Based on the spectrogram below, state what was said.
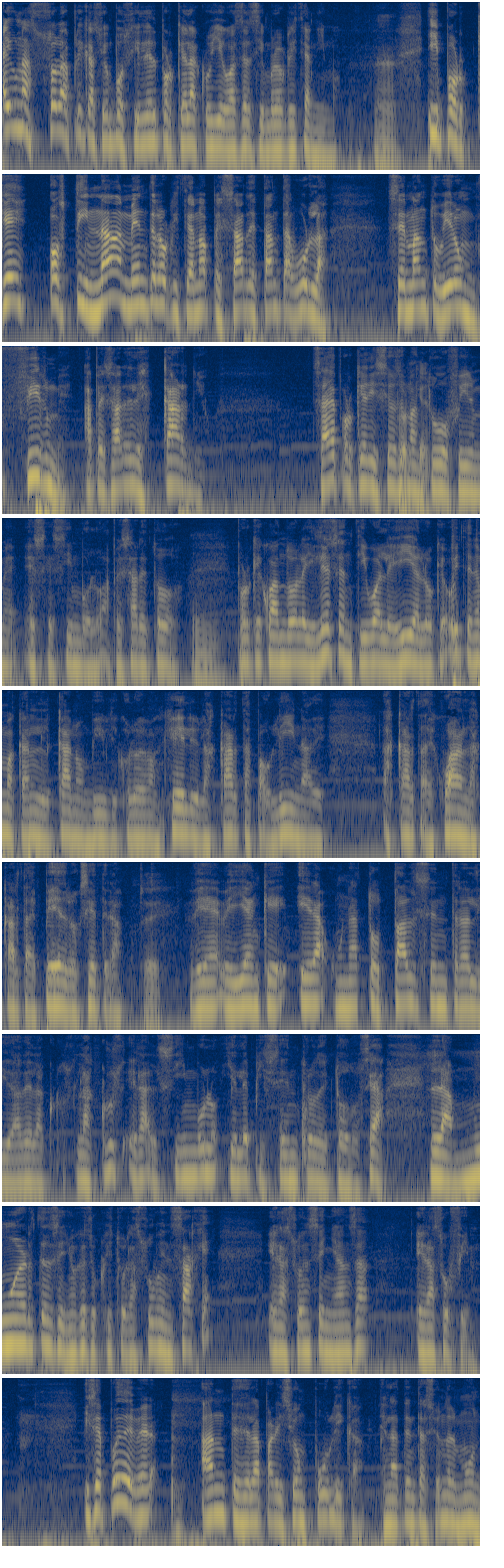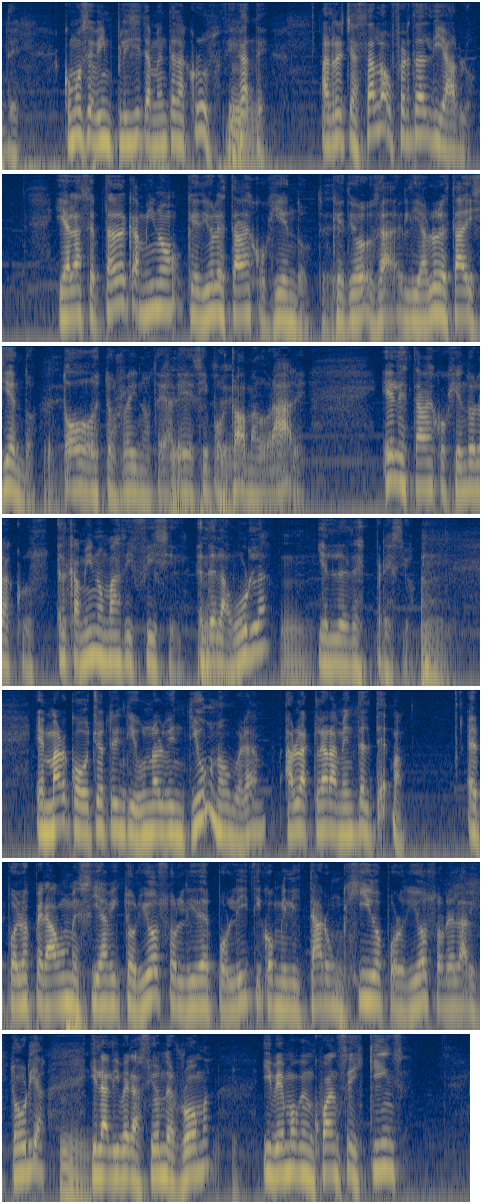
Hay una sola explicación posible del por qué la cruz llegó a ser símbolo del cristianismo. Ah. Y por qué obstinadamente los cristianos, a pesar de tanta burla, se mantuvieron firmes a pesar del escarnio, ¿Sabes por qué Eliseo se mantuvo firme ese símbolo a pesar de todo? Mm. Porque cuando la iglesia antigua leía lo que hoy tenemos acá en el canon bíblico, los evangelios, las cartas Paulinas, de, las cartas de Juan, las cartas de Pedro, etcétera, veían que era una total centralidad de la cruz. La cruz era el símbolo y el epicentro de todo. O sea, la muerte del Señor Jesucristo era su mensaje, era su enseñanza, era su fin. Y se puede ver antes de la aparición pública en la tentación del monte cómo se ve implícitamente la cruz. Fíjate, mm. al rechazar la oferta del diablo y al aceptar el camino que Dios le estaba escogiendo, que Dios, o sea, el diablo le estaba diciendo, todos estos reinos te haré, si postrado me adoraré. Él estaba escogiendo la cruz, el camino más difícil, el de la mm. burla mm. y el del desprecio. En Marco 8, 31 al 21, ¿verdad? Habla claramente el tema. El pueblo esperaba un Mesías victorioso, líder político, militar ungido por Dios sobre la victoria y la liberación de Roma. y vemos que en Juan 6.15,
